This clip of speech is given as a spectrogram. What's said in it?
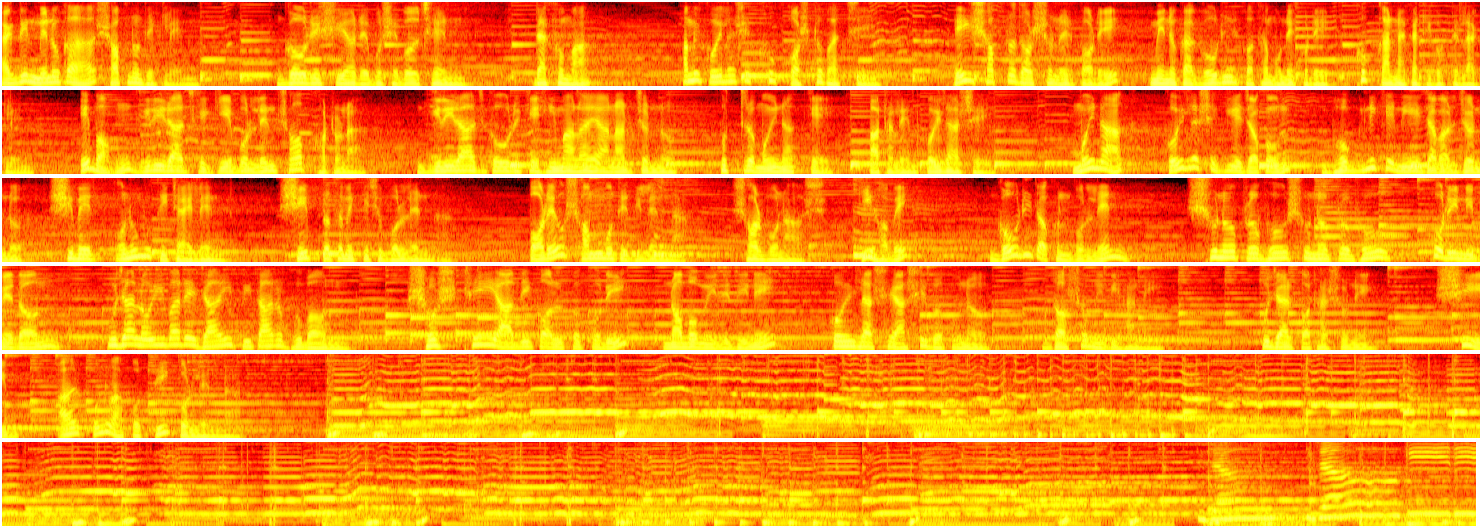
একদিন মেনকা স্বপ্ন দেখলেন। গৌরী শিয়রে বসে বলছেন, দেখো মা, আমি কৈলাসে খুব কষ্ট পাচ্ছি। এই স্বপ্ন দর্শনের পরে মেনকা গৌরীর কথা মনে করে খুব কান্নাকাটি করতে লাগলেন এবং গিরিরাজকে গিয়ে বললেন সব ঘটনা। গিরিরাজ গৌরীকে হিমালয়ে আনার জন্য পুত্র মৈনাককে পাঠালেন কৈলাসে। মৈনাক কৈলাসে গিয়ে যখন ভগ্নিকে নিয়ে যাবার জন্য শিবের অনুমতি চাইলেন। শিব প্রথমে কিছু বললেন না। পরেও সম্মতি দিলেন না। সর্বনাশ, কি হবে? গৌরী তখন বললেন, শুনো প্রভু শুনো প্রভু, করি নিবেদন। পূজা লইবারে যাই পিতার ভুবন। ষষ্ঠী আদি কল্প করি নবমীর দিনে। কৈলাসে আসিব পুনঃ, দশমী বিহানে। পূজার কথা শুনে শিব আর কোনো আপত্তি করলেন না। যাও যাও গিরি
